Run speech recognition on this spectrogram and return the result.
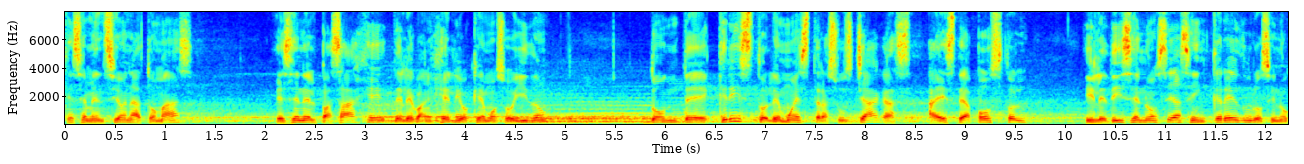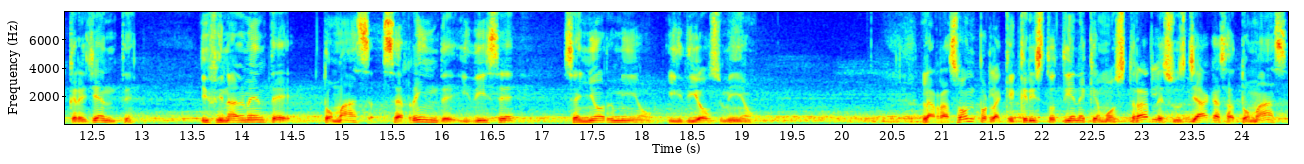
que se menciona a Tomás es en el pasaje del Evangelio que hemos oído, donde Cristo le muestra sus llagas a este apóstol y le dice, no seas incrédulo sino creyente. Y finalmente Tomás se rinde y dice, Señor mío y Dios mío. La razón por la que Cristo tiene que mostrarle sus llagas a Tomás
